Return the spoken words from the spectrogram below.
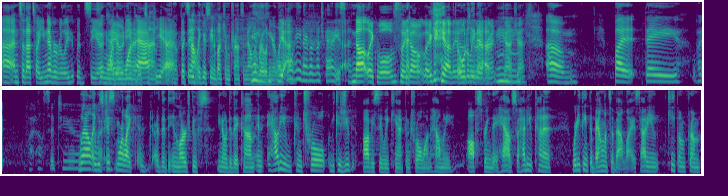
Uh, and so that's why you never really would see, See a more coyote than one pack. at a time. Yeah, Right, okay. but it's they not like you're seeing a bunch of them trouncing down the road and you're like, Yeah. oh, hey, there goes a bunch of coyotes. yeah, not like wolves. They don't like yeah, they Totally do that. different. Mhm. Gotcha. Um, but they else did you? Well, it was just more like, uh, are they in large goofs, you know, do they come? And how do you control, because you, obviously we can't control on how many offspring they have. So how do you kind of, where do you think the balance of that lies? How do you keep them from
